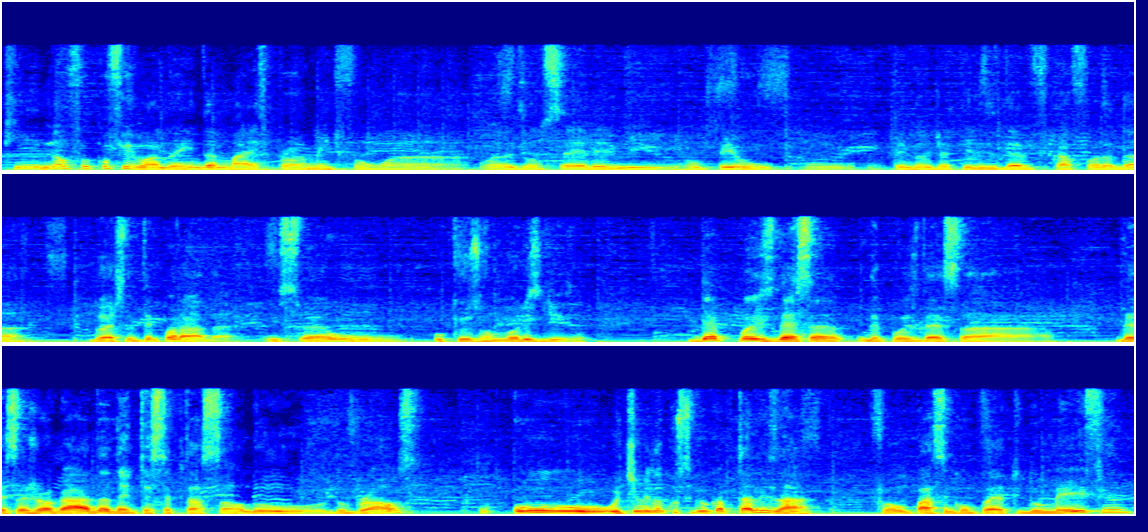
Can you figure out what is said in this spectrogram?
que não foi confirmado ainda, mas provavelmente foi uma, uma lesão séria, ele rompeu o, o tendão de Aquiles e deve ficar fora da do resto da temporada. Isso é o, o que os rumores dizem. Depois dessa depois dessa dessa jogada da interceptação do, do Browns, o, o time não conseguiu capitalizar. Foi um passe incompleto do Mayfield,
